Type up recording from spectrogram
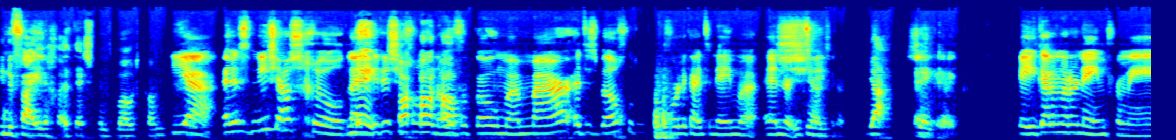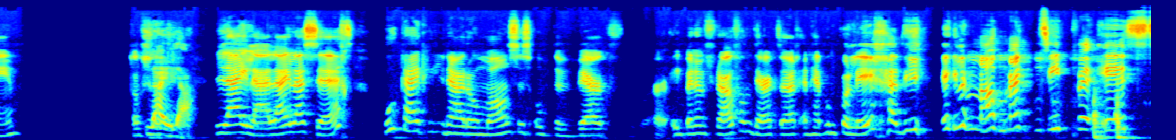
in de veilige attachment mode kan. Ja, en het is niet jouw schuld. Like, Nee. Dit is je Ah, gewoon ah, ah. overkomen. Maar het is wel goed om verantwoordelijkheid te nemen en er iets aan te doen. Ja, zeker. Okay, you got another name for me. Oh. Laila. Laila. Laila zegt, hoe kijken jullie naar romances op de werkvloer? Ik ben een vrouw van 30 en heb een collega die helemaal mijn type is.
